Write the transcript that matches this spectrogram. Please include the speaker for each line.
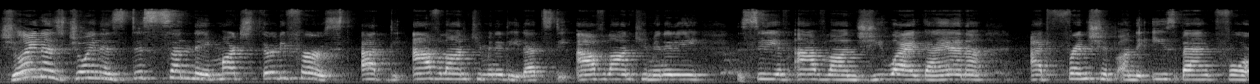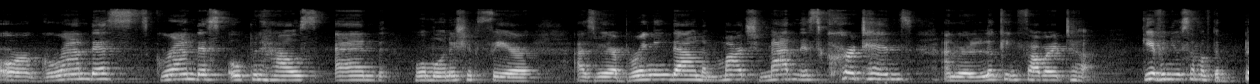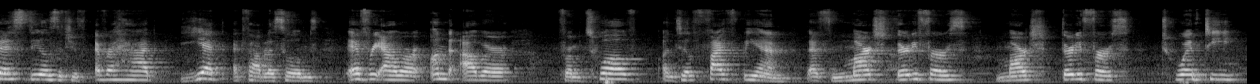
Speaker 1: Join us, join us this Sunday, March 31st at the Avalon community. That's the Avalon community, the city of Avalon, GY Guyana, at Friendship on the East Bank for our grandest, grandest open house and homeownership fair as we are bringing down the March Madness curtains and we're looking forward to giving you some of the best deals that you've ever had yet at Fabulous Homes every hour on the hour from 12 until 5 p.m. That's March 31st, March 31st, 2020.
